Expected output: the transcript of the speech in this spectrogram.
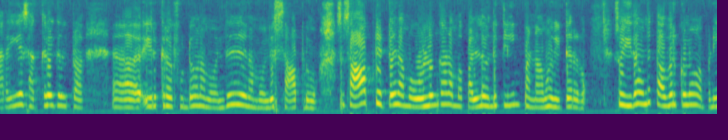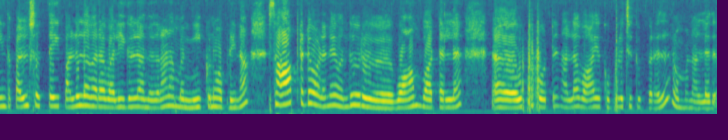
நிறைய சர்க்கரைகள் ப்ரா இருக்கிற ஃபுட்டும் நம்ம வந்து நம்ம வந்து சாப்பிடுவோம். ஸோ சாப்பிட்டுட்டு நம்ம ஒழுங்காக நம்ம பல்லை வந்து க்ளீன் பண்ணாமல் விட்டுறோம் ஸோ இதை வந்து தவிர்க்கணும். அப்படி இந்த பல் சொத்தை பல்லில் வர வலிகள் அந்த இதெல்லாம் நம்ம நீக்கணும் அப்படின்னா சாப்பிட்டுட்டு உடனே வந்து ஒரு வார்ம் வாட்டரில் உப்பு போட்டு நல்லா வாயை குப்பிளிச்சு துப்புறது ரொம்ப நல்லது.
